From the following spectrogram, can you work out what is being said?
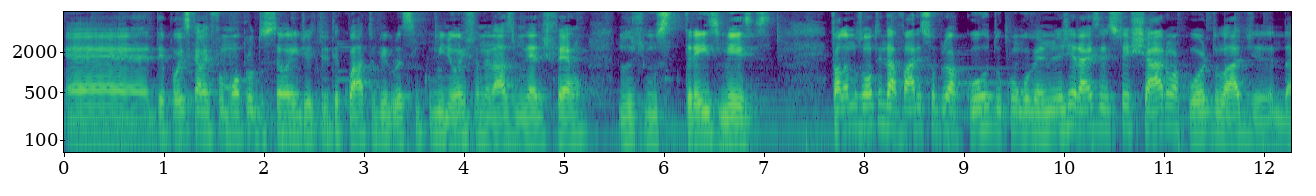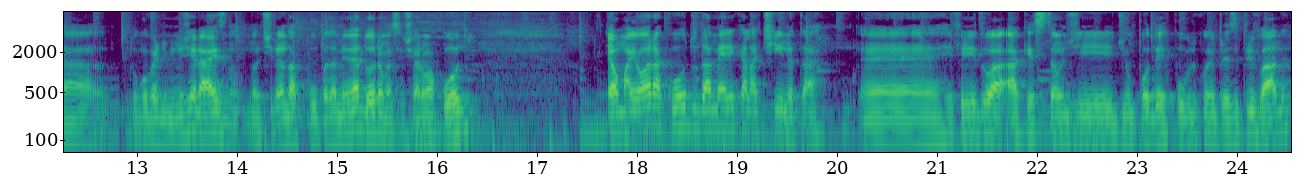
é, depois que ela informou a produção aí de 34,5 milhões de toneladas de minério de ferro nos últimos três meses. Falamos ontem da Vale sobre o acordo com o governo de Minas Gerais. Eles fecharam o acordo lá de, da, do governo de Minas Gerais, não, não tirando a culpa da mineradora, mas fecharam o acordo. É o maior acordo da América Latina, tá? É, referido à, questão de, de um poder público ou empresa privada.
